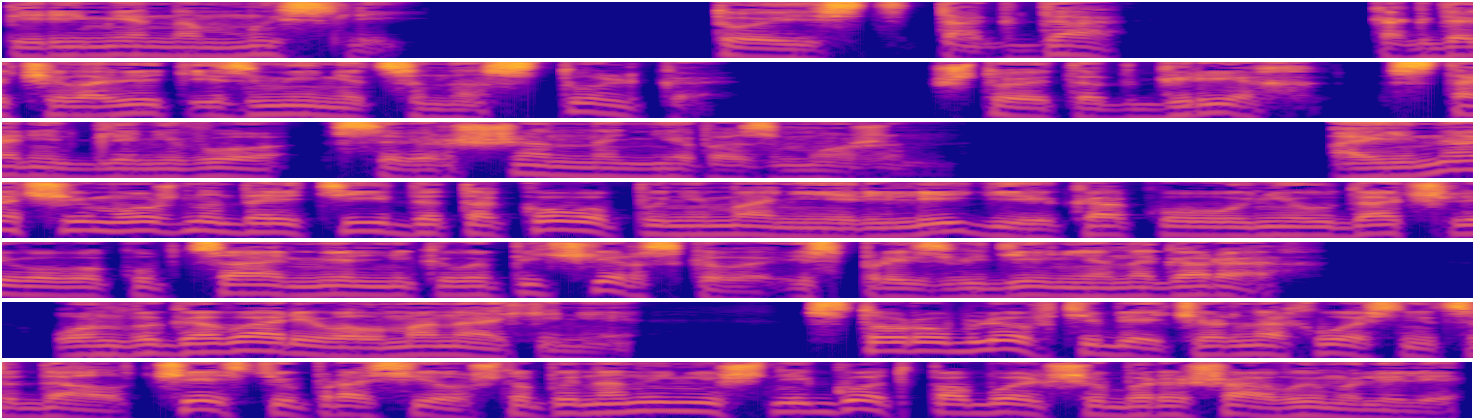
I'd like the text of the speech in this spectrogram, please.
перемена мыслей. То есть тогда, когда человек изменится настолько, что этот грех станет для него совершенно невозможен. А иначе можно дойти до такого понимания религии, как у неудачливого купца Мельникова-Печерского из произведения «На горах». Он выговаривал монахине, «Сто рублев тебе, чернохвостница, дал, честью просил, чтобы на нынешний год побольше барыша вымолили,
